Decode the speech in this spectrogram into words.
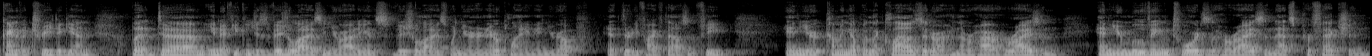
kind of a treat again. But um, you know, if you can just visualize in your audience, visualize when you're in an airplane and you're up at 35,000 feet, and you're coming up on the clouds that are on the horizon, and you're moving towards the horizon. That's perfection.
